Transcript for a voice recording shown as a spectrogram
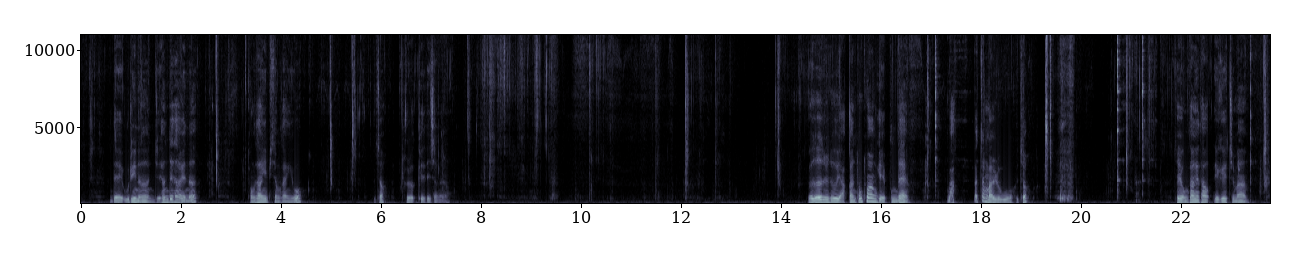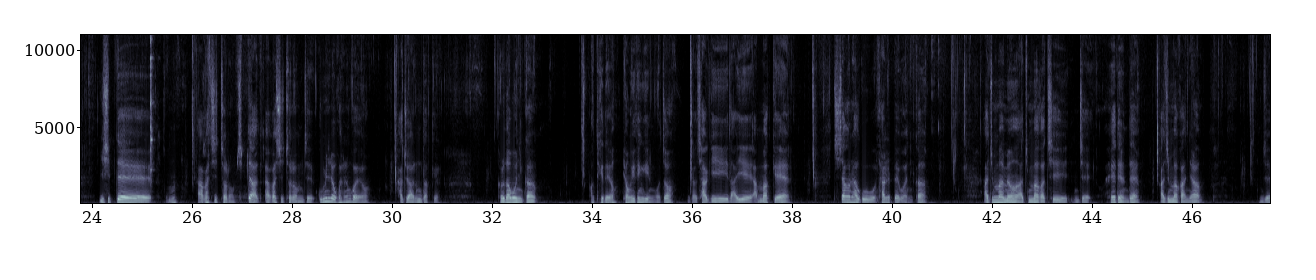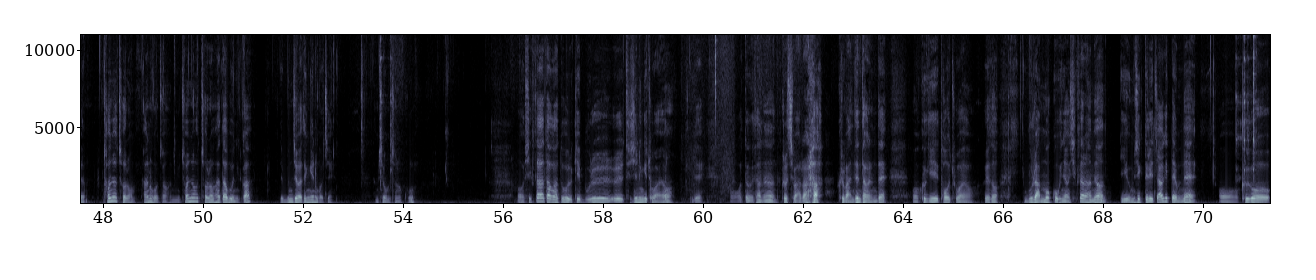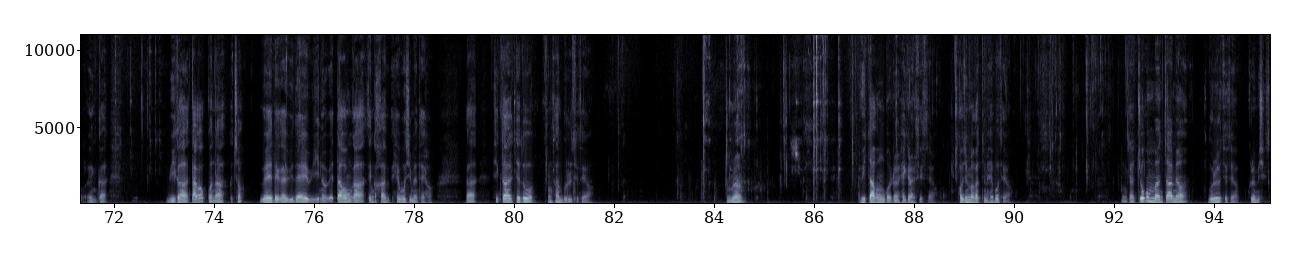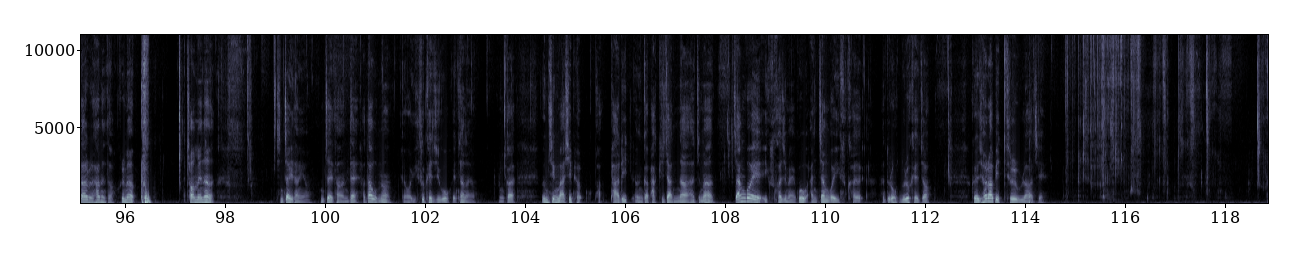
근데 우리는 이제 현대 사회는 정상이 비정상이고, 그죠? 그렇게 되잖아요. 여자들도 약간 통통한 게 예쁜데, 막 바짝 마르고, 그쵸? 제 영상에서 얘기했지만, 20대, 음? 아가씨처럼, 10대 아, 아가씨처럼 이제 꾸미려고 하는 거예요. 아주 아름답게. 그러다 보니까 어떻게 돼요? 병이 생기는 거죠. 그러니까 자기 나이에 안 맞게 치장을 하고 살을 빼고 하니까 아줌마면 아줌마 같이 이제 해야 되는데 아줌마가 아니라 이제 처녀처럼 하는 거죠. 처녀처럼 하다 보니까 문제가 생기는 거지. 잠시 멈춰놓고. 어, 식사하다가도 이렇게 물을 드시는 게 좋아요. 근데 어, 어떤 의사는 그렇지 말아라. 그러면 안 된다 그러는데 어, 그게 더 좋아요. 그래서 물을 안 먹고 그냥 식사를 하면 이 음식들이 짜기 때문에 어, 그거 그러니까 위가 따갑거나 그쵸? 왜 내가 위- 내 위는 왜 따가운가 생각해 보시면 돼요. 그러니까 식사할 때도 항상 물을 드세요. 그러면 위 따가운 거를 해결할 수 있어요. 거짓말 같으면 해보세요. 그러니까 조금만 짜면 물을 드세요. 그러면 식사를 하면서 그러면 처음에는 진짜 이상해요. 진짜 이상한데 하다 보면 어, 익숙해지고 괜찮아요. 그러니까 음식 맛이 벼- 바, 발이 그러니까 바뀌지 않나 하지만 짠 거에 익숙하지 말고 안 짠 거에 익숙하도록 노력해야죠. 그래야지 혈압이 덜 올라가지.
